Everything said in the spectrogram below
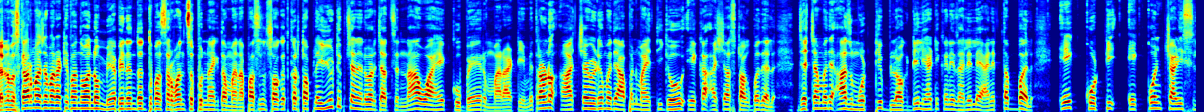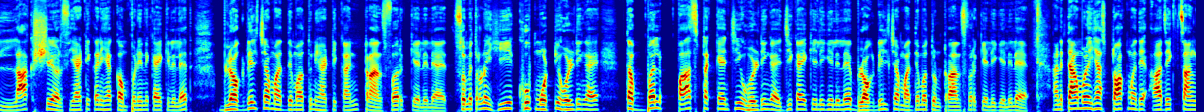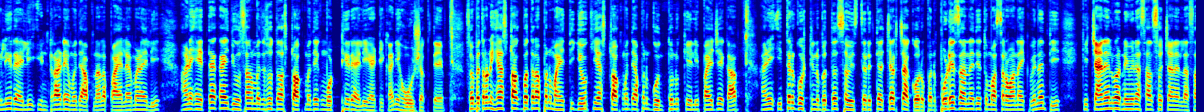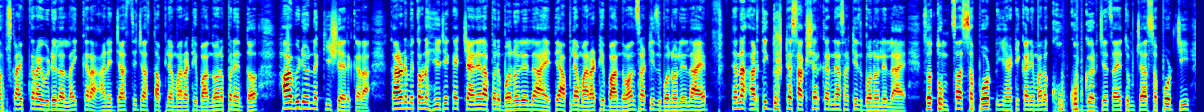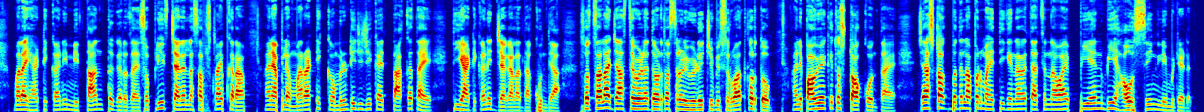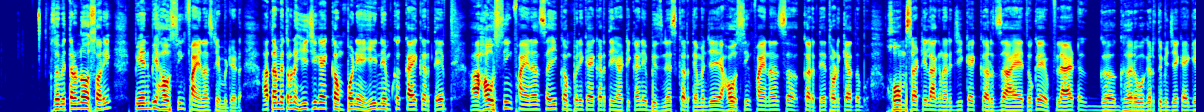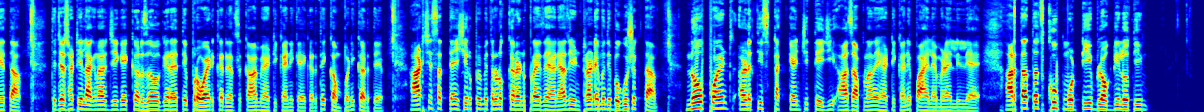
तर नमस्कार माझ्या मराठी बांधवांनो मी अभिनंदन तुम्हा सर्वांचं. पुन्हा एकदा मनापासून स्वागत करतो आपल्या यूट्यूब चॅनलवर ज्याचं नाव आहे कुबेर मराठी. मित्रांनो आजच्या व्हिडिओमध्ये आपण माहिती घेऊ एका अशा स्टॉकबद्दल ज्याच्यामध्ये आज मोठी ब्लॉक डील ह्या ठिकाणी झालेली आहे. आणि तब्बल एक कोटी एकोणचाळीस लाख शेअर्स ह्या ठिकाणी ह्या कंपनीने काय केलेले आहेत? ब्लॉक डीलच्या माध्यमातून ह्या ठिकाणी ट्रान्सफर केलेले आहेत. सो मित्रांनो ही एक खूप मोठी होल्डिंग आहे. तब्बल पाच टक्क्यांची होल्डिंग आहे जी काय केली गेलेली आहे ब्लॉक डीलच्या माध्यमातून ट्रान्सफर केली गेलेली आहे. आणि त्यामुळे ह्या स्टॉकमध्ये आज एक चांगली रॅली इंट्राडेमध्ये आपल्याला पाहायला मिळाली आणि येत्या काही दिवसांमध्ये सुद्धा स्टॉकमध्ये एक मोठी रॅली ह्या ठिकाणी होऊ शकते. सो मित्रांनो ह्या स्टॉकबद्दल आपण माहिती घेऊ की या स्टॉकमध्ये आपण गुंतवणूक केली पाहिजे का? आणि इतर गोष्टींबद्दल सविस्तरित्या चर्चा करू. पण पुढे जाण्याची तुम्हाला सर्वांना एक विनंती की चॅनलवर नवीन असाल सो चॅनलला सबस्क्राईब करा व्हिडिओला लाईक करा आणि जास्तीत जास्त आपल्या मराठी बांधवांपर्यंत हा व्हिडिओ नक्की शेअर करा. कारण मित्रांनो हे जे काही चॅनल आपण बनवलेलं आहे ते आपल्या मराठी बांधवांसाठीच बनवलेला आहे. त्यांना आर्थिकदृष्ट्या साक्षर करण्यासाठीच बनवलेला आहे. सो तुमचा सपोर्ट ह्या ठिकाणी मला खूप खूप गरजेचा आहे. तुमच्या सपोर्टची मला ह्या ठिकाणी नितांत गरज आहे. सो प्लीज चॅनलला सबस्क्राईब करा आणि आपल्या मराठी कम्युनिटीची जी काही ताकद आहे ती या ठिकाणी जगाला दाखवून द्या. सो चला जास्त वेळ न दौडता सरळ व्हिडिओची मी सुरुवात करतो आणि पाहूया की तो स्टॉक कोणता आहे. ज्या स्टॉकबद्दल आपण माहिती घेणार आहे त्याचं नाव आहे P N B housing limited so मित्रांनो sorry P N B housing finance limited आता मित्रांनो ही जी काही कंपनी आहे ही नेमकं काय करते? हाऊसिंग फायनान्स ही कंपनी काय करते? ह्या ठिकाणी बिझनेस करते. म्हणजे हाऊसिंग फायनान्स करते. थोडक्यात होमसाठी लागणारी जी काही कर्ज आहेत ओके फ्लॅट घ घर वगैरे तुम्ही जे काही घेता त्याच्यासाठी लागणारे जे काही कर्ज वगैरे आहे ते प्रोव्हाइड करण्याचं काम ह्या ठिकाणी काय करते? कंपनी करते. आठशे सत्त्याऐंशी रुपये मित्रांनो करंट प्राईस आहे. आणि आज इंट्राडेमध्ये बघू शकता नऊ पॉईंट अडतीस टक्क्यांची तेजी आज आपल्याला ह्या ठिकाणी पाहायला मिळालेली आहे. अर्थातच खूप मोठी ही ब्लॉक डील होती.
